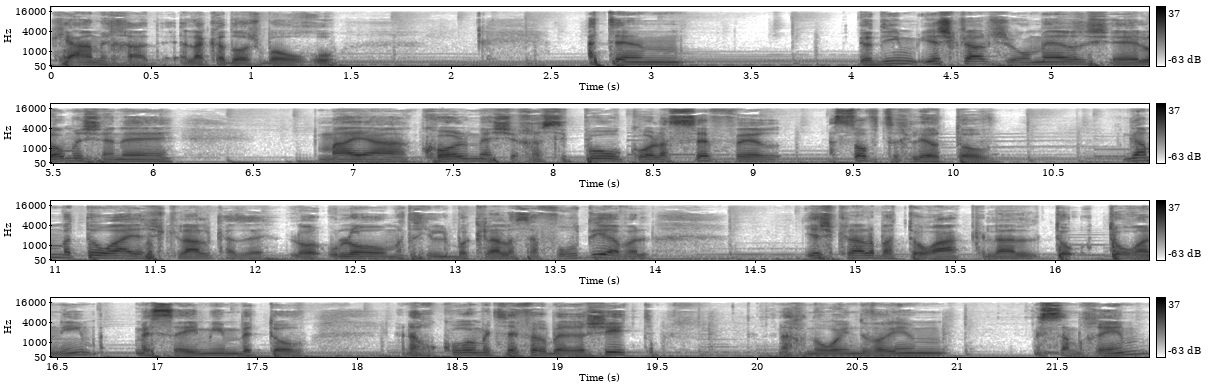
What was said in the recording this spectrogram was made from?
כעם אחד, אל הקדוש ברוך הוא. אתם יודעים, יש כלל שאומר שלא משנה מה היה כל משך הסיפור, כל הספר, הסוף צריך להיות טוב. גם בתורה יש כלל כזה, לא, הוא לא מתחיל בכלל הספרותי, אבל יש כלל בתורה, כלל תורנים, מסיימים בטוב. אנחנו קוראים את ספר בראשית, אנחנו רואים דברים משמחים,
